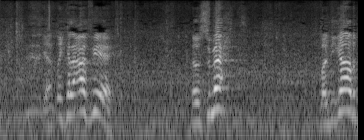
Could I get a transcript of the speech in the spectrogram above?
يعطيك العافية. لو سمحت بادي جارد.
